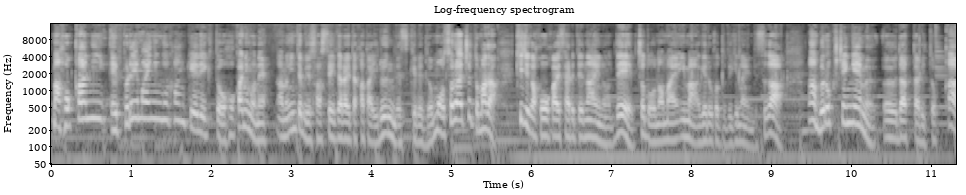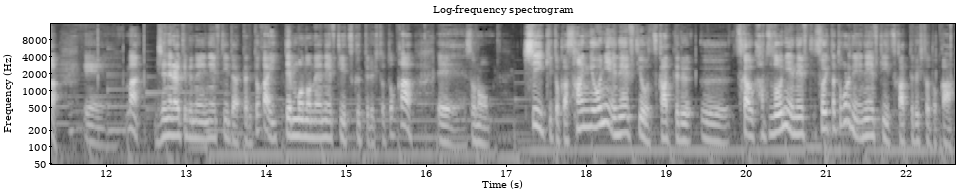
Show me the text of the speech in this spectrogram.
まあ、他に、え、プレイマイニング関係でいくと、他にもね、あの、インタビューさせていただいた方いるんですけれども、それはちょっとまだ記事が公開されてないので、ちょっとお名前今挙げることできないんですが、まあ、ブロックチェーンゲームだったりとか、えー、まあ、ジェネラティブの NFT だったりとか、一点物の NFT 作ってる人とか、えー、その、地域とか産業に NFT を使ってる、使う活動に NFT、そういったところに NFT 使ってる人とか、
